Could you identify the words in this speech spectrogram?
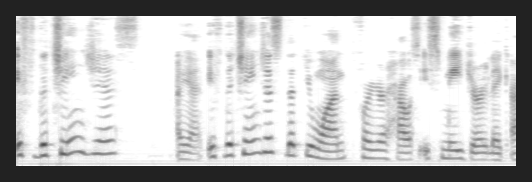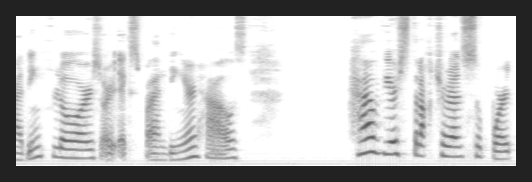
if the changes, ayan, if the changes that you want for your house is major, like adding floors or expanding your house, have your structural support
